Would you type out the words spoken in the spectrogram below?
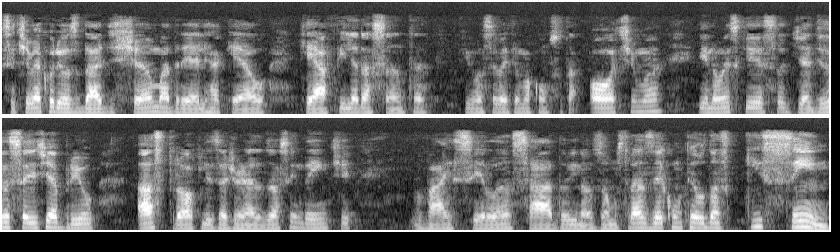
Se tiver curiosidade, chama a Adriele Raquel, que é a filha da Santa, que você vai ter uma consulta ótima. E não esqueça, dia 16 de abril, Astrópolis, a Jornada do Ascendente, vai ser lançado e nós vamos trazer conteúdo aqui sim.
